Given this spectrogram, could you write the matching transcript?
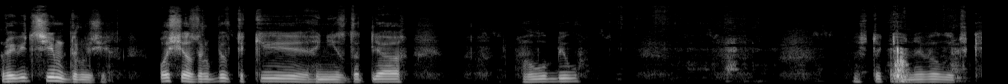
Привіт всім, друзі! Ось я зробив такі гнізда для голубів. Ось такі невеличкі.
